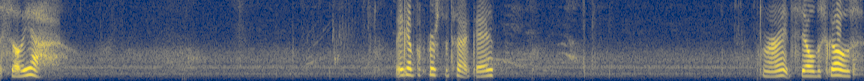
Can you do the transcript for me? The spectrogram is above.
So, yeah. They get the first attack, eh? Alright, see how this goes.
